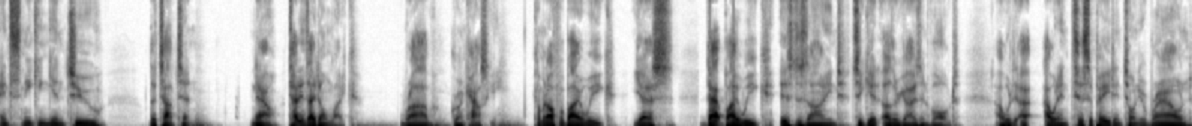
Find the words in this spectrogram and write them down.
and sneaking into the top 10. Now, tight ends I don't like. Rob Gronkowski. Coming off a bye week, yes, that bye week is designed to get other guys involved. I would I, I would anticipate Antonio Brown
